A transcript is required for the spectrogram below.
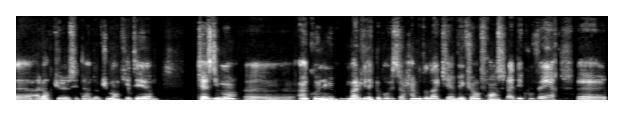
alors que c'était un document qui était quasiment euh, inconnu, malgré que le professeur Hamidullah, qui a vécu en France, l'a découvert, euh,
